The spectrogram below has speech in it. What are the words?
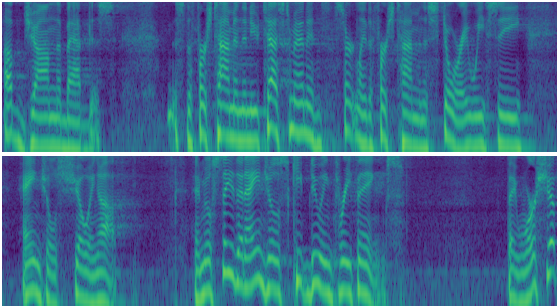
of John the Baptist. This is the first time in the New Testament, and certainly the first time in the story, we see angels showing up. And we'll see that angels keep doing three things they worship,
